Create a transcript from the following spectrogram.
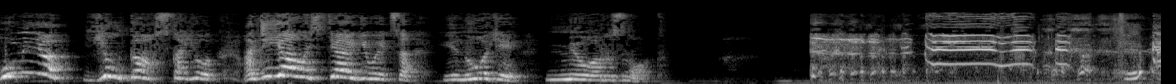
у меня елда встает, одеяло стягивается, и ноги мерзнут.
